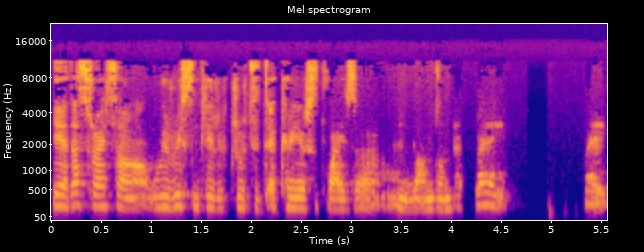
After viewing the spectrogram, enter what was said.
Yeah, that's right. So we recently recruited a careers advisor in London. That's right. Right.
